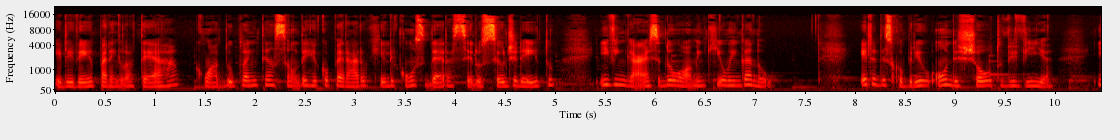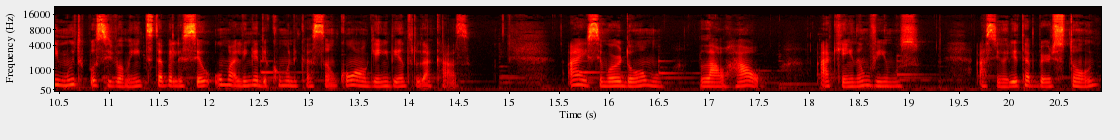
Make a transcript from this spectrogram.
Ele veio para a Inglaterra com a dupla intenção de recuperar o que ele considera ser o seu direito e vingar-se do homem que o enganou. Ele descobriu onde Sholto vivia e muito possivelmente estabeleceu uma linha de comunicação com alguém dentro da casa. Ah, esse mordomo, Lau Hao, a quem não vimos. A senhorita Burstone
